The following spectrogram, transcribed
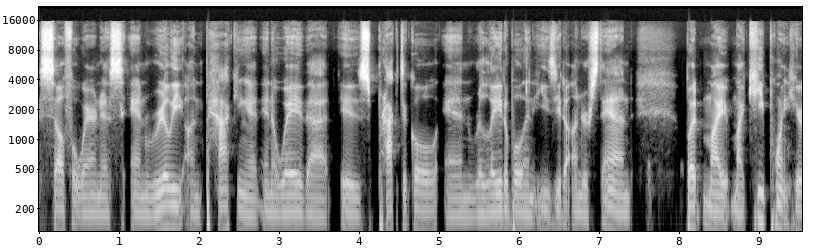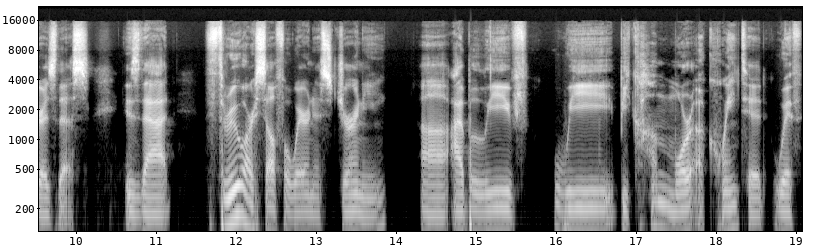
self awareness and really unpacking it in a way that is practical and relatable and easy to understand. But my, my key point here is this is that through our self awareness journey, uh, I believe we become more acquainted with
